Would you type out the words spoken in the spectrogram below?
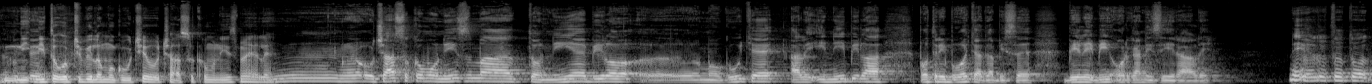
Ni, ni to uopće bilo moguće u času komunizma? Ili? Mm, u času komunizma to nije bilo uh, moguće, ali i nije bila potrebota da bi se bili mi organizirali. Ne, to, to,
